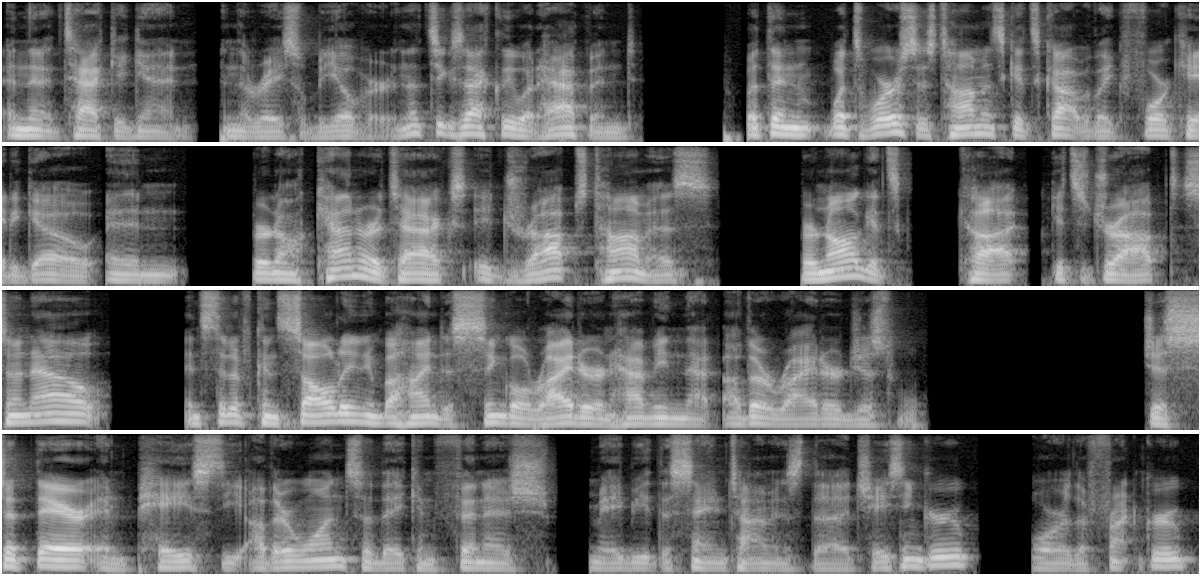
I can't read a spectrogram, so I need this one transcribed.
and then attack again and the race will be over. And that's exactly what happened. But then what's worse is Thomas gets caught with like 4K to go and Bernal counterattacks. It drops Thomas. Bernal gets caught, gets dropped. So now instead of consolidating behind a single rider and having that other rider just just sit there and pace the other one so they can finish maybe at the same time as the chasing group or the front group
